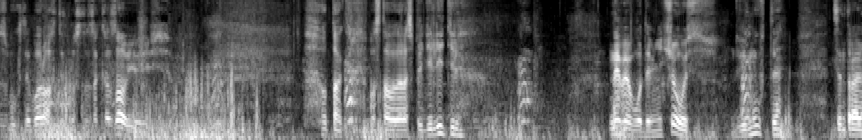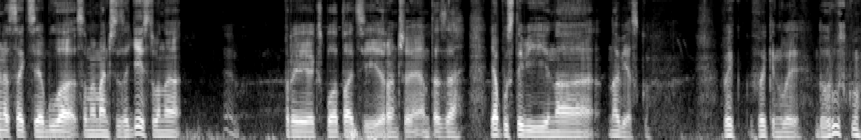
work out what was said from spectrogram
з бухти барахти просто заказав її і все. Отак поставили розпределитель. Не виводив нічого, ось дві муфти. Центральна секція була саме менше задействована при експлуатації раніше МТЗ. Я пустив її на навіску. Викинули догрузку.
